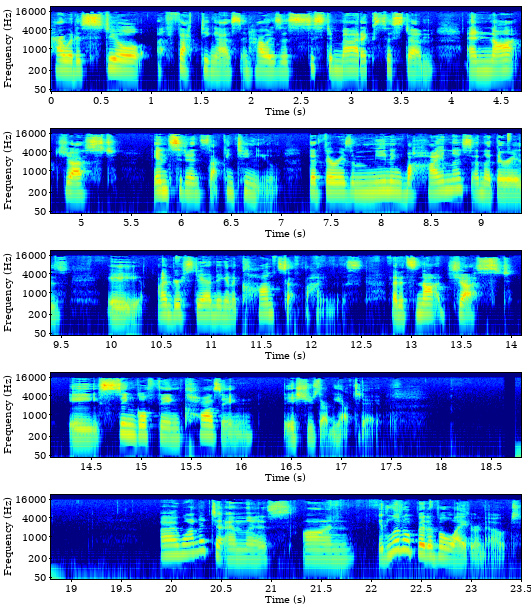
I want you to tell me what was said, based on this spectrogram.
how it is still affecting us and how it is a systematic system and not just incidents that continue. That there is a meaning behind this and that there is a understanding and a concept behind this. That it's not just a single thing causing the issues that we have today. I wanted to end this on a little bit of a lighter note,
